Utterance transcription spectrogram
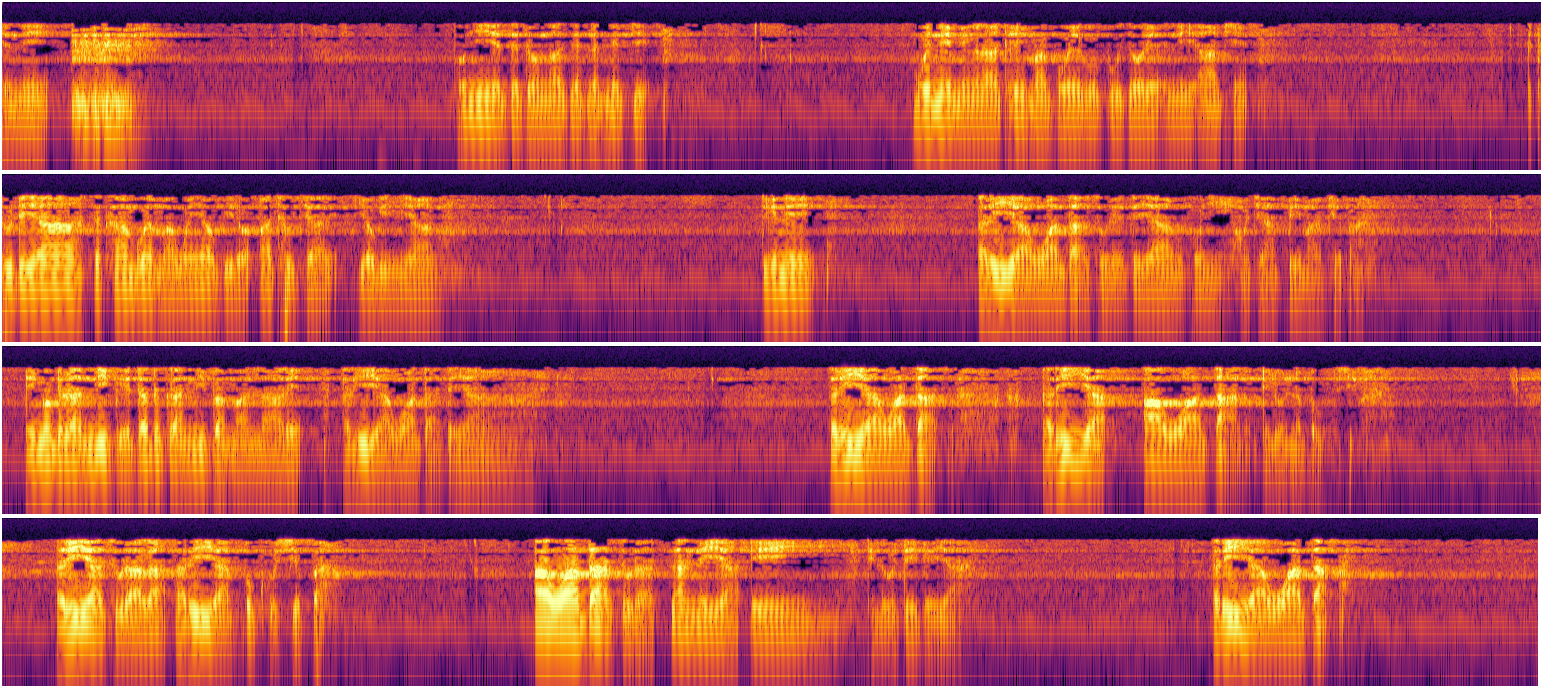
ယနေ့ဘုန်းကြီးရဲ့တတော်52နှစ်ပြည့်မွေးနေ့မင်္ဂလာထိမ်းမှပွဲကိုပူဇော်တဲ့အနေအားဖြင့်အထူးတရားစခန်းပွဲမှာဝင်ရောက်ပြီးတော့အားထုတ်ကြတဲ့ယောဂီများဒီနေ့အရိယာဝါဒဆိုတဲ့တရားကိုဘုန်းကြီးဟောကြားပေးမှာဖြစ်ပါတယ်။ အိငုတ္တရနိကေတတကနိဗ္ဗာန်မှာလာတဲ့အရိယာဝါဒတရားအရိယာဝါဒအရိယာအာဝါဒလို့ဒီလိုနှစ်ပုဒ်ရှိပါတယ်။အရိယာဆိုတာကအရိယာပုဂ္ဂိုလ်၈ပါးအာဝါဒဆိုတာစံနေရအိမ်ဒီလိုအတိတ်ပဲရအရိယာဝါဒ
